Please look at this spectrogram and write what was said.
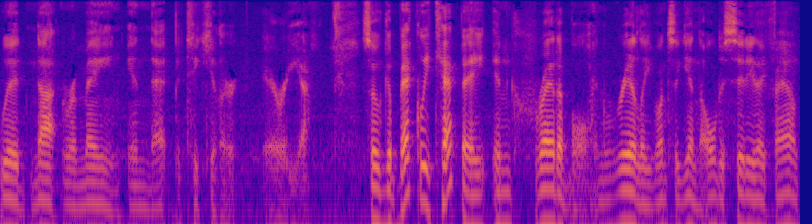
would not remain in that particular area. So Göbekli Tepe, incredible, and really, once again, the oldest city they found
